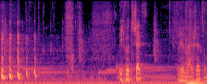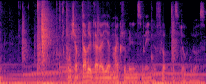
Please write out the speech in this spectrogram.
ich würde es schätzen. Ist meine Schätzung. Oh, ich habe Double Gutter hier im Micro Millions Main gefloppt. Das sieht doch gut aus.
